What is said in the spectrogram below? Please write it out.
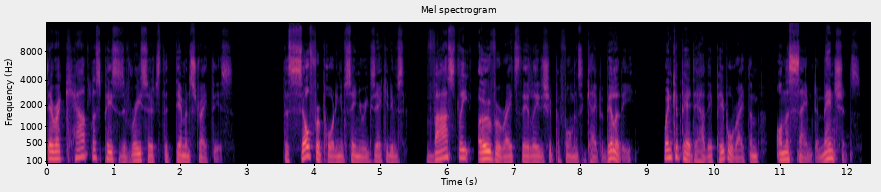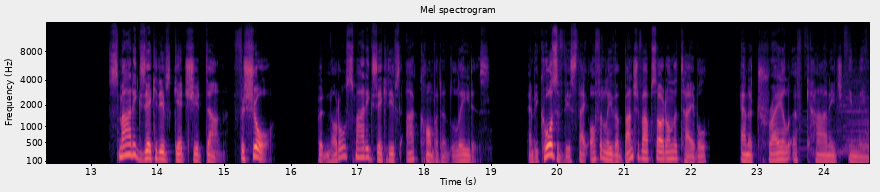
There are countless pieces of research that demonstrate this. The self reporting of senior executives vastly overrates their leadership performance and capability when compared to how their people rate them on the same dimensions. Smart executives get shit done, for sure, but not all smart executives are competent leaders. And because of this, they often leave a bunch of upside on the table and a trail of carnage in their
